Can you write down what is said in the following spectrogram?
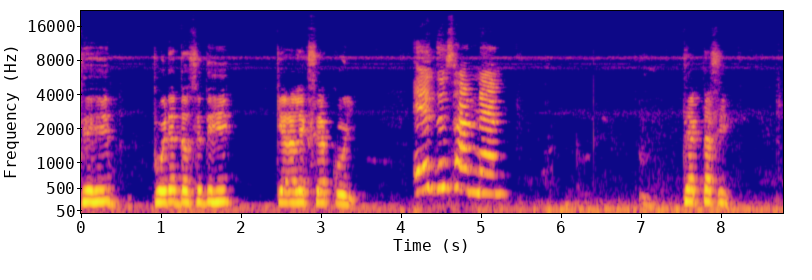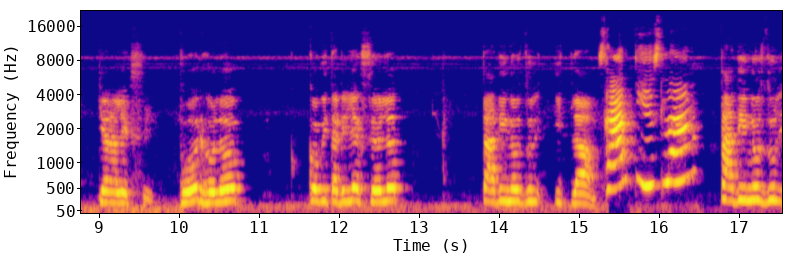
দেহি বইটা দশে দেহি কেরা লেখছে কই? এই যে স্যার নেন। দেখতাছি। কেরা লেখছে? বোর হলো কবিতাটি লেখছে হলো তাদি নজরুল ইসলাম। স্যার কি ইসলাম? তাদি নজরুল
